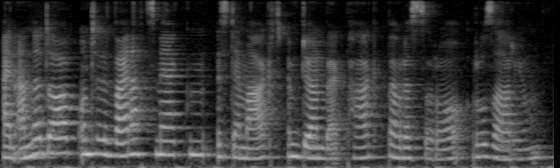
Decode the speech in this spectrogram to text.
Ein Underdog unter den Weihnachtsmärkten ist der Markt im Dörnbergpark beim Restaurant Rosarium.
